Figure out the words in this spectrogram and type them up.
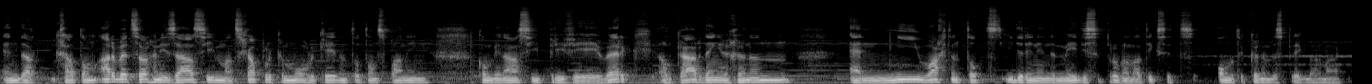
En dat gaat om arbeidsorganisatie, maatschappelijke mogelijkheden tot ontspanning, combinatie privé-werk, elkaar dingen gunnen en niet wachten tot iedereen in de medische problematiek zit om het te kunnen bespreekbaar maken.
